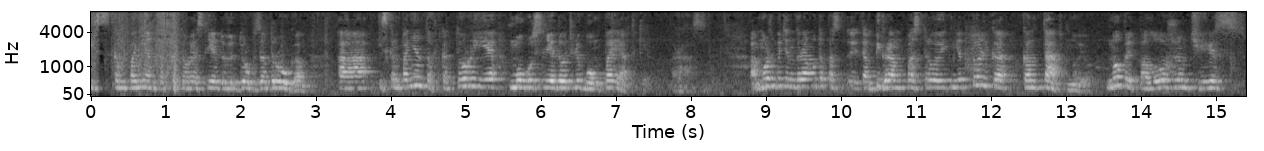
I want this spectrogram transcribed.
из компонентов, которые следуют друг за другом, а из компонентов, которые могут следовать в любом порядке. Раз. А может быть инграмму-то, там, биграмму построить не только контактную, но, предположим, через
